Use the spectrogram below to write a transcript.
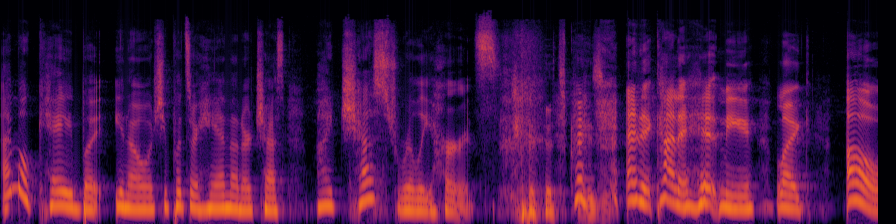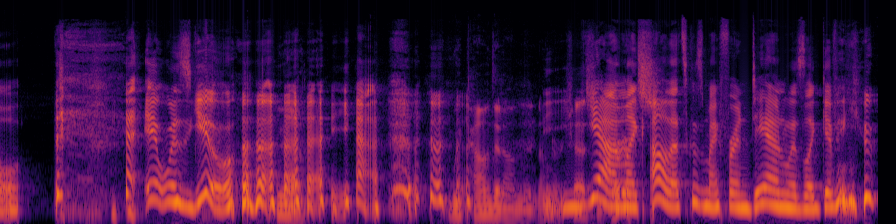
I'm okay, but you know, she puts her hand on her chest. My chest really hurts. it's crazy. and it kind of hit me like, oh, it was you. Yeah. yeah. We pounded on the on her chest. Yeah. I'm like, oh, that's because my friend Dan was like giving you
